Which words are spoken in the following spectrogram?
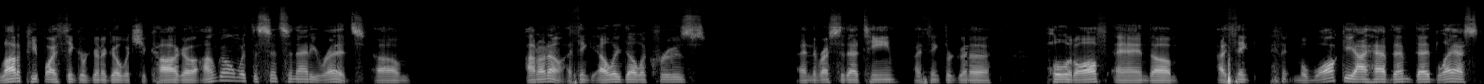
A lot of people I think are going to go with Chicago. I'm going with the Cincinnati Reds. Um, I don't know. I think Elly De La Cruz and the rest of that team, I think they're going to pull it off. And um, I think Milwaukee, I have them dead last.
